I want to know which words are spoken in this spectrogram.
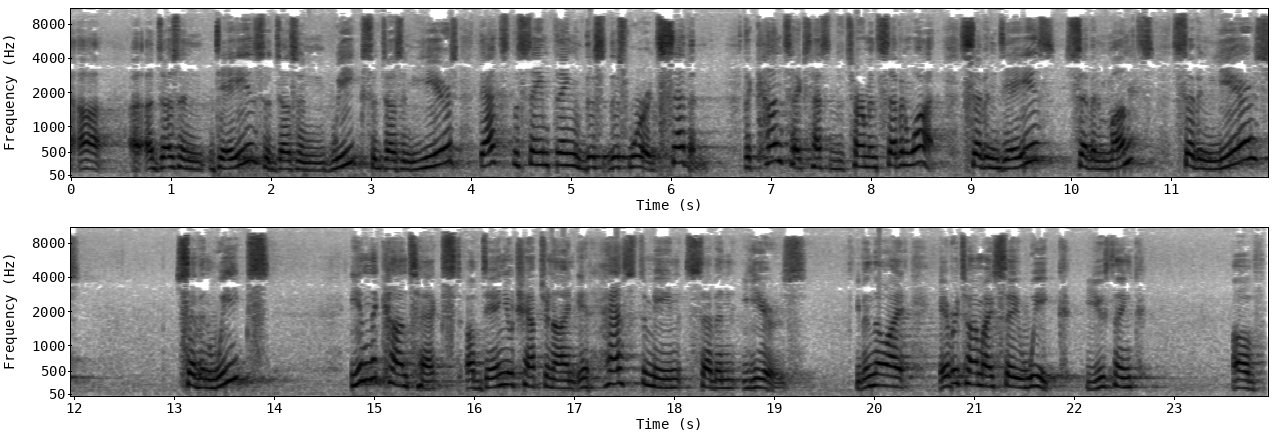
uh, a dozen days, a dozen weeks, a dozen years. That's the same thing, this, this word, seven. The context has to determine seven what? Seven days, seven months, seven years, seven weeks. In the context of Daniel chapter 9, it has to mean seven years. Even though I, every time I say week, you think of,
